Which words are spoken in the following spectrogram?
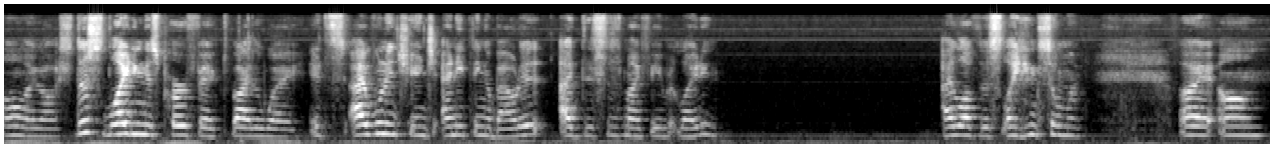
Oh my gosh. This lighting is perfect, by the way. It's I wouldn't change anything about it. I this is my favorite lighting. I love this lighting so much. Alright, um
